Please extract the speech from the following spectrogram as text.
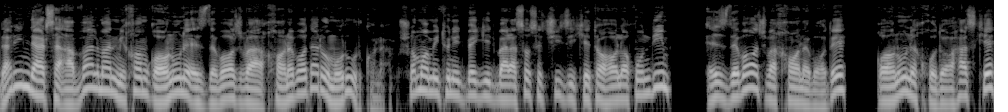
در این درس اول من می‌خوام قانون ازدواج و خانواده رو مرور کنم. شما می‌تونید بگید بر اساس چیزی که تا حالا خوندیم ازدواج و خانواده قانون خدا هست که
